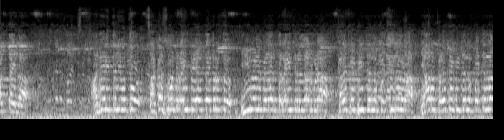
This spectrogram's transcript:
ಆಗ್ತಾ ಇಲ್ಲ. ಅದೇ ರೀತಿಯಲ್ಲಿ ಇವತ್ತು ಸಾಕಷ್ಟು ಮಂದಿ ರೈತರು ಹೇಳ್ತಾ ಇದ್ರು ಈರುಳ್ಳಿ ಬೆಳೆಯಂತ ರೈತರೆಲ್ಲರೂ ಕೂಡ ಕಳಪೆ ಬೀಜನ ಪಟ್ಟಿದ್ರು ಕೂಡ. ಯಾರು ಕಳಪೆ ಬೀಜನ ಕೊಟ್ಟಿದ್ರು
